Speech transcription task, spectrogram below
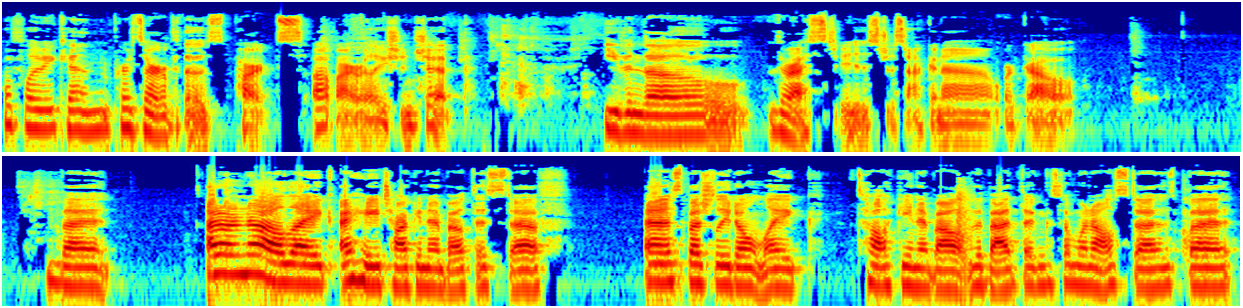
hopefully we can preserve those parts of our relationship, even though the rest is just not gonna work out. But I don't know. Like, I hate talking about this stuff. And especially don't like talking about the bad things someone else does. But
